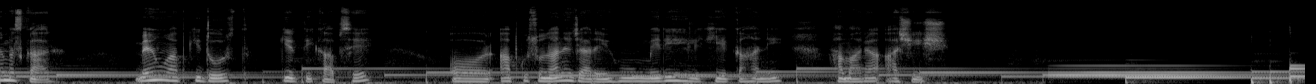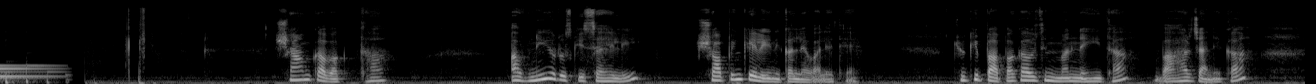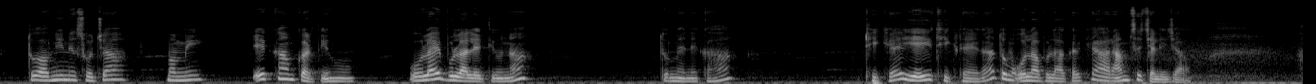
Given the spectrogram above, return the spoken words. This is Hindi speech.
नमस्कार। मैं हूँ आपकी दोस्त कीर्ति कापसे और आपको सुनाने जा रही हूँ मेरी ही लिखी एक कहानी, हमारा आशीष। शाम का वक्त था। अवनी और उसकी सहेली शॉपिंग के लिए निकलने वाले थे। क्योंकि पापा का उस दिन मन नहीं था बाहर जाने का तो अवनी ने सोचा, मम्मी, एक काम करती हूँ ओला ही बुला लेती हूँ ना। तो मैंने कहा, ठीक है यही ठीक रहेगा, तुम ओला बुला करके आराम से चले जाओ।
